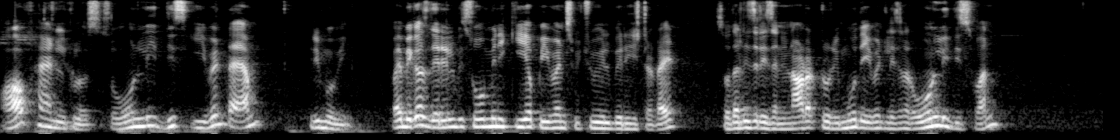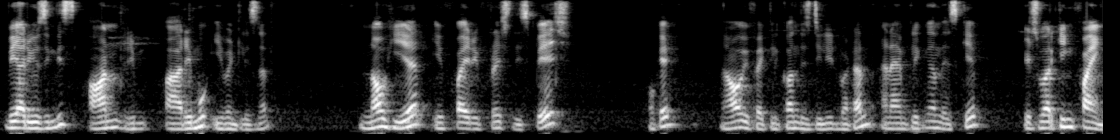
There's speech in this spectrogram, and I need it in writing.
of handle close. So only this event I am removing. Why? Because there will be so many key up events which will be registered right? So that is the reason. In order to remove the event listener only this one we are using this on rem uh, remove event listener. Now here if i refresh this page okay? Now if i click on this delete button and i am clicking on the escape it's working fine.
